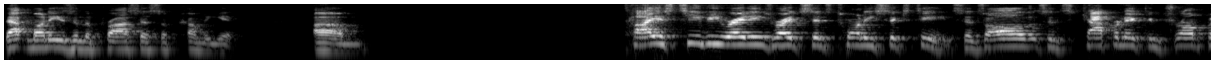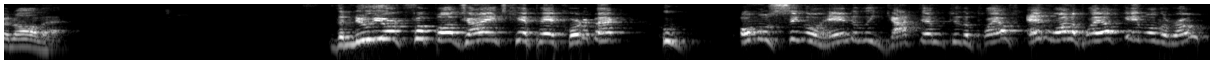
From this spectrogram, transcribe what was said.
That money is in the process of coming in. Um, highest TV ratings right since 2016, since all since Kaepernick and Trump and all that. The New York Football Giants can't pay a quarterback who almost single-handedly got them to the playoffs and won a playoff game on the road.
